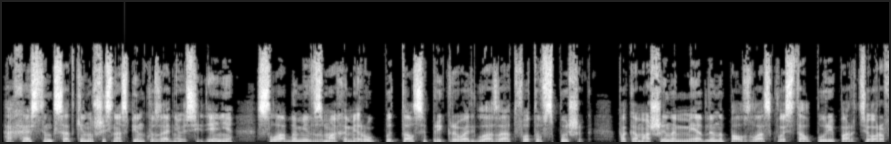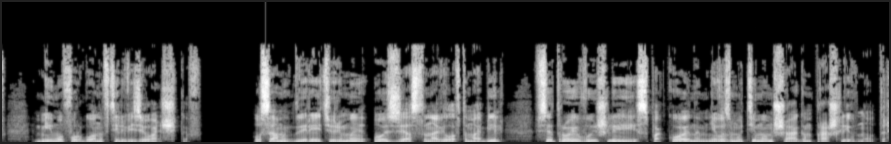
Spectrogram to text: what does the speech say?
а Хастингс, откинувшись на спинку заднего сиденья, слабыми взмахами рук пытался прикрывать глаза от фотовспышек, пока машина медленно ползла сквозь толпу репортеров, мимо фургонов телевизионщиков. У самых дверей тюрьмы Оззи остановил автомобиль, все трое вышли и спокойным, невозмутимым шагом прошли внутрь.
